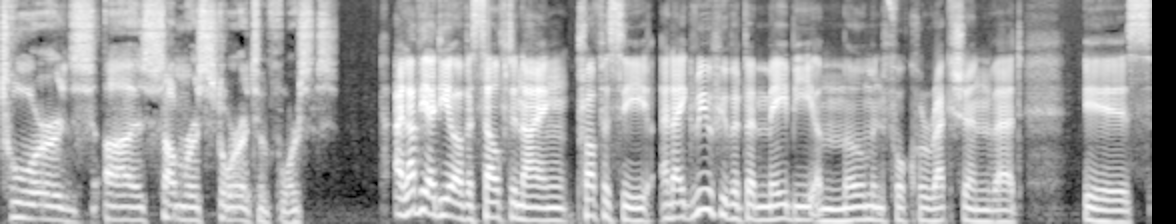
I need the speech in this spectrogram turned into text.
towards uh, some restorative forces. I love the idea of a self denying prophecy. And I agree with you that there may be a moment for correction that is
